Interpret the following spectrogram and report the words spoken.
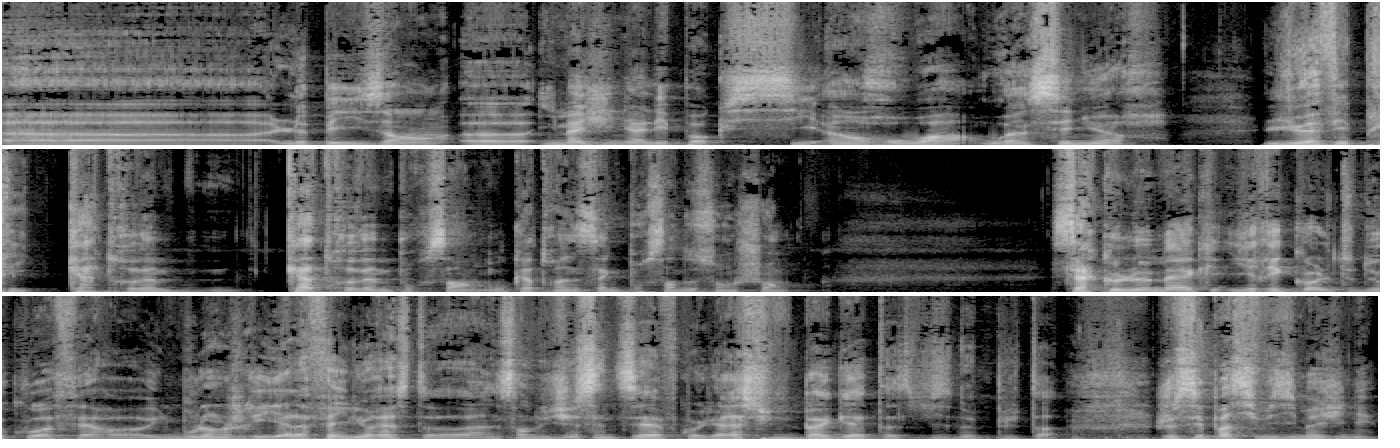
euh, le paysan, euh, imaginez à l'époque si un roi ou un seigneur lui avait pris 80, 80% ou 85% de son champ. C'est-à-dire que le mec, il récolte de quoi faire euh, une boulangerie, à la fin il lui reste euh, un sandwich SNCF, quoi. Il lui reste une baguette, fils de putain. Je sais pas si vous imaginez.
